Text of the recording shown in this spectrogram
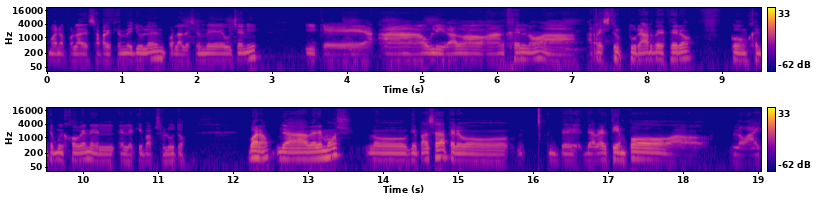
bueno, por la desaparición de Julen, por la lesión de Eugenie y que ha obligado a Ángel, ¿no? A, reestructurar de cero con gente muy joven el, el equipo absoluto. Bueno, ya veremos lo que pasa, pero de, haber tiempo uh, lo hay.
